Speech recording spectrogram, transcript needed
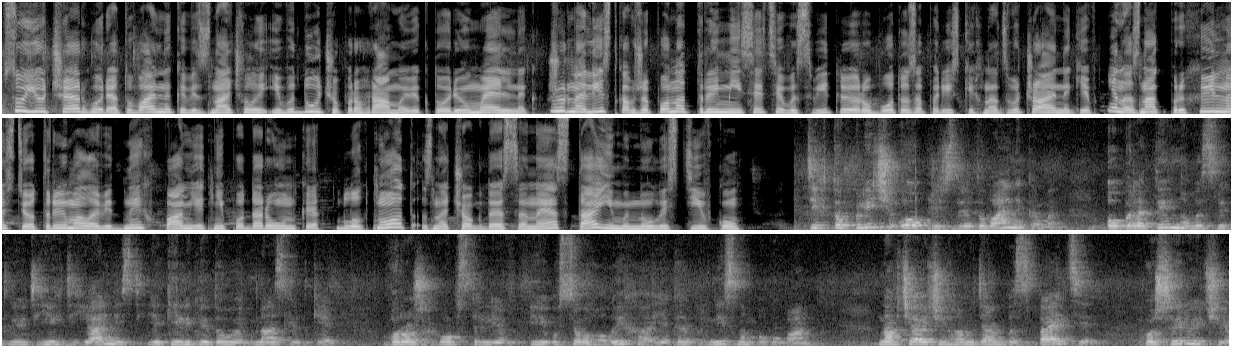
В свою чергу рятувальники відзначили і ведучу програми Вікторію Мельник. Журналістка вже понад три місяці висвітлює роботу запорізьких надзвичайників і на знак прихильності отримала від них пам'ятні подарунки: блокнот, значок ДСНС та іменну листівку. Ті, хто пліч опліч з рятувальниками, оперативно висвітлюють їх діяльність, які ліквідовують наслідки ворожих обстрілів і усього лиха, яке приніс нам окупант, навчаючи громадян безпеці, поширюючи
